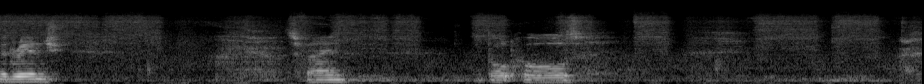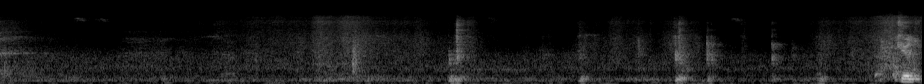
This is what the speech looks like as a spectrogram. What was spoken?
mid-range fine. Bolt holes. Good.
